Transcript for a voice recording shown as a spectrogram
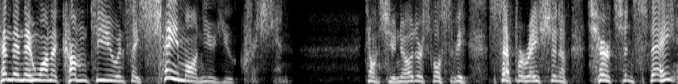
And then they want to come to you and say, Shame on you, you Christian. Don't you know there's supposed to be separation of church and state?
